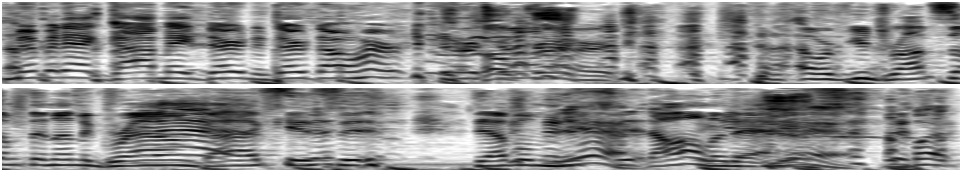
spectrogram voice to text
Remember that God made dirt and dirt don't hurt? Dirt don't hurt. or if you drop something on the ground, God kiss it, devil miss Yeah. it, all of that. Yeah, but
